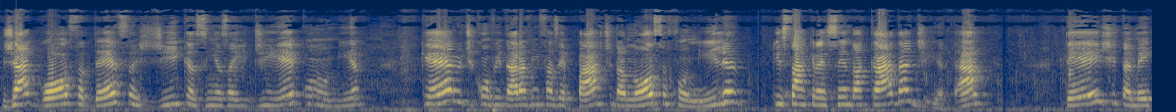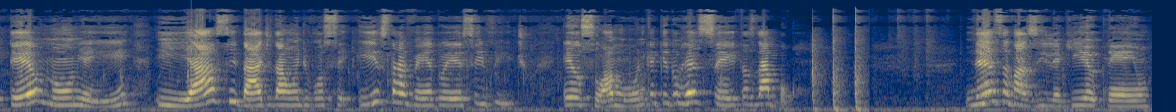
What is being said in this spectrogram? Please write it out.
Já gosta dessas dicasinhas aí de economia? Quero te convidar a vir fazer parte da nossa família, que está crescendo a cada dia, tá? Deixe também teu nome aí e a cidade da onde você está vendo esse vídeo. Eu sou a Mônica aqui do Receitas da Bom. Nessa vasilha aqui eu tenho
